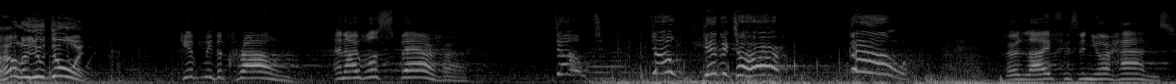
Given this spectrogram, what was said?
What the hell are you doing? Give me the crown, and I will spare her. Don't! Don't give it to her! Go! Her life is in your hands.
